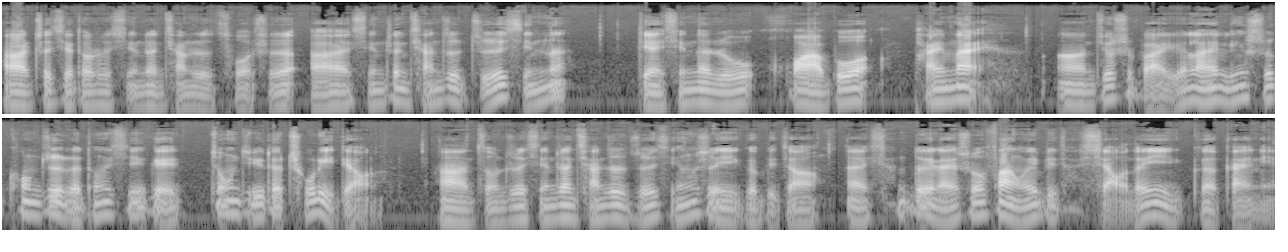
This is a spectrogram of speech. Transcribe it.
啊，这些都是行政强制措施。而行政强制执行呢，典型的如划拨、拍卖。嗯，就是把原来临时控制的东西给终局的处理掉了啊。总之，行政强制执行是一个比较，哎，相对来说范围比较小的一个概念。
